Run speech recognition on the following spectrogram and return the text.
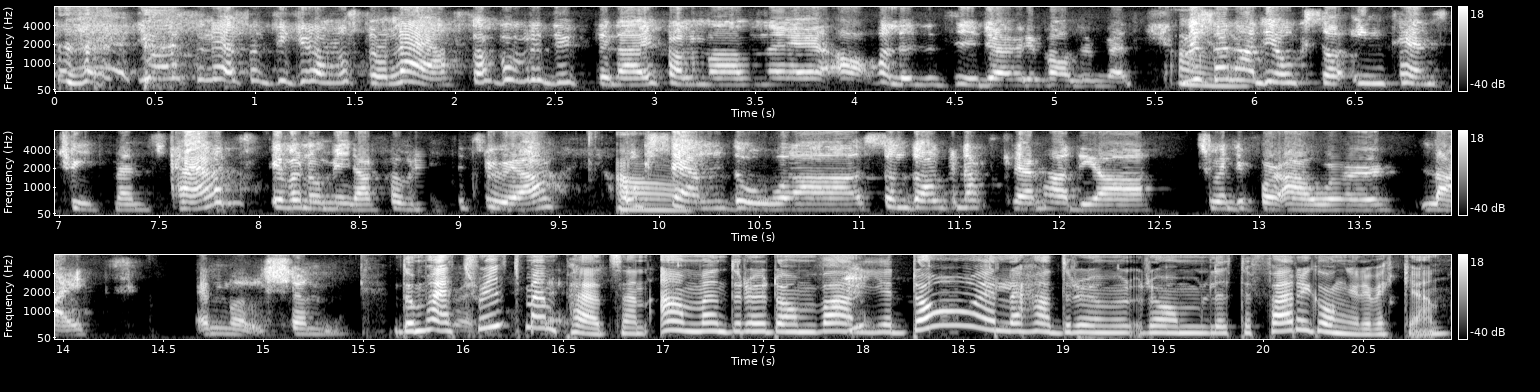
jag är sån här som tycker om att stå och läsa på produkterna ifall man eh, ja, har lite tid över i badrummet. Men mm. sen hade jag också Intense Treatment Pads, det var nog mina favoriter tror jag. Och mm. sen då som dag och nattkräm hade jag 24 hour light emulsion. De här treatment padsen, använder du dem varje mm. dag eller hade du dem lite färre gånger i veckan?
